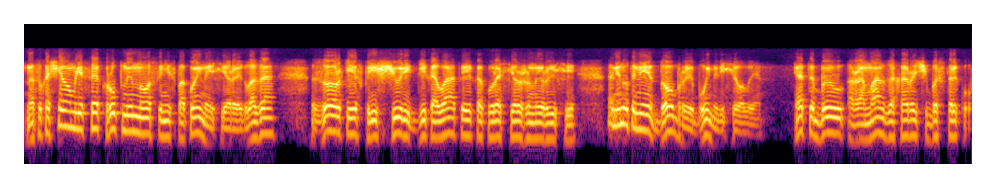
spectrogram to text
На сухощавом лице крупный нос и неспокойные серые глаза, зоркие, в прищуре, диковатые, как у рассерженной рыси, а минутами добрые, буйно веселые. Это был Роман Захарович Бострыков.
